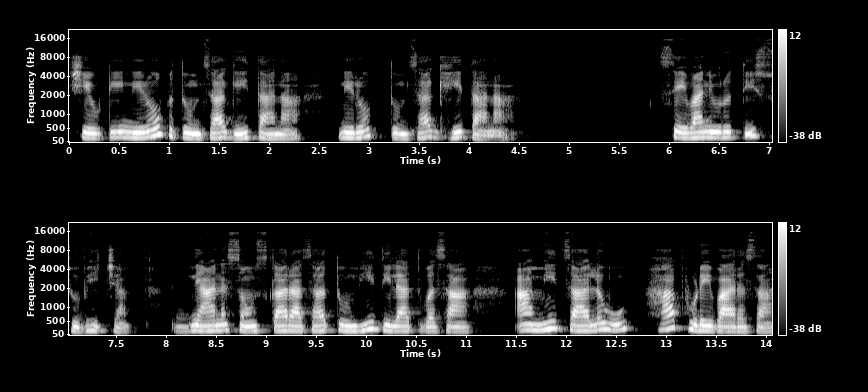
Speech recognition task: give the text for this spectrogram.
शेवटी निरोप तुमचा घेताना निरोप तुमचा घेताना. सेवानिवृत्ती शुभेच्छा. ज्ञानसंस्काराचा तुम्ही दिलात वसा आम्ही चालवू हा पुढे वारसा.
